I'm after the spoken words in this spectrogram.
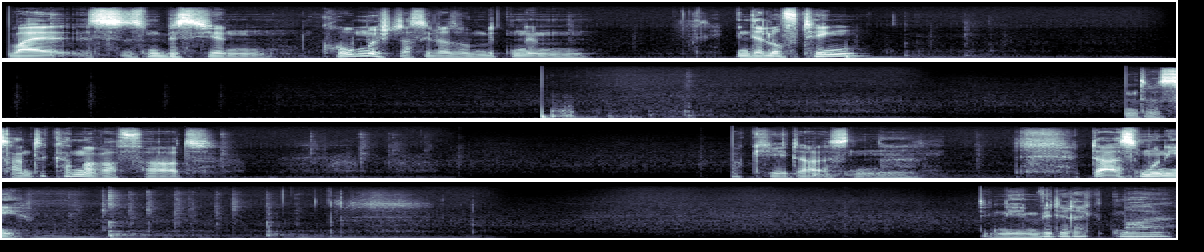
Weil es ist ein bisschen komisch, dass sie da so mitten im, in der Luft hingen. Interessante Kamerafahrt. Okay, da ist eine. Da ist Muni. Die nehmen wir direkt mal.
